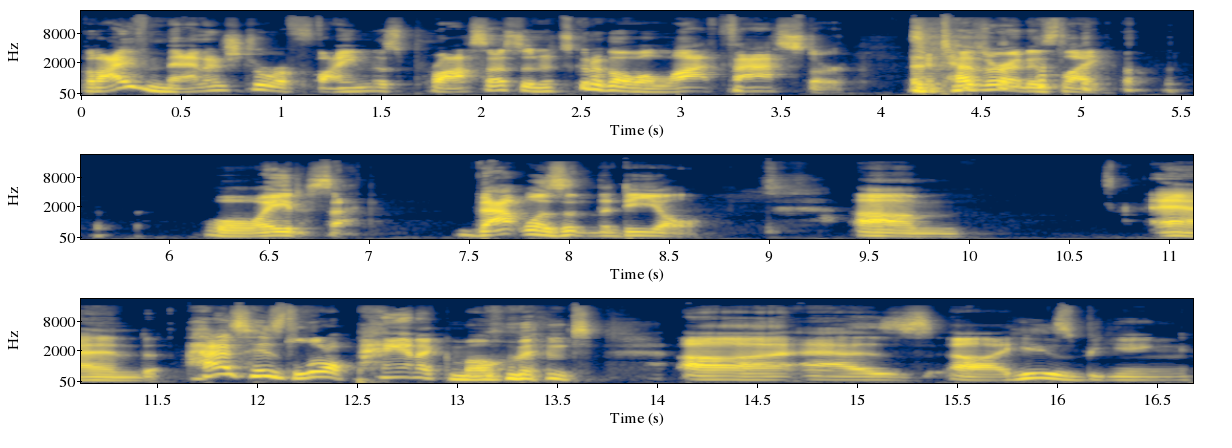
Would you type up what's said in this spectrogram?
but I've managed to refine this process, and it's going to go a lot faster. And Tezzeret is like, well, wait a sec. That wasn't the deal. Um, and has his little panic moment uh, as uh, he's being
